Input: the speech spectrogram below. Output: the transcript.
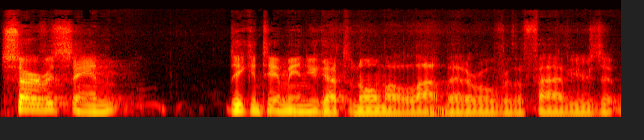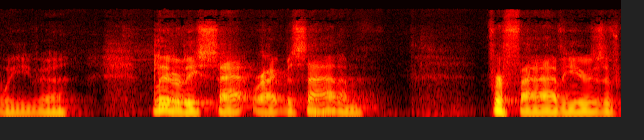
service and Deacon Timmy and you got to know him a lot better over the five years that we've uh, literally sat right beside him for five years of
